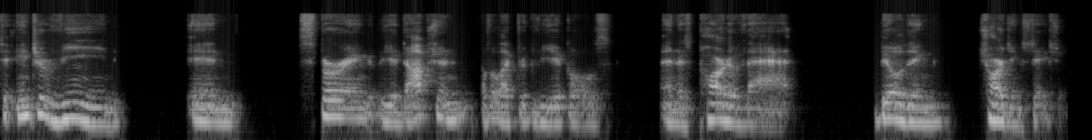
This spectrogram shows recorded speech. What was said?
to intervene in spurring the adoption of electric vehicles and as part of that, building charging stations.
